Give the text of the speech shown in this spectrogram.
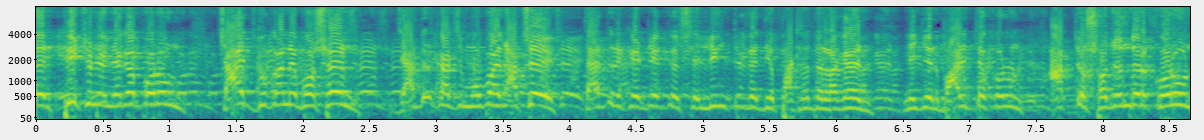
এর পিছনে লেগে পড়ুন, চায়ের দোকানে বসেন। যাদের কাছে মোবাইল আছে, তাদেরকে ডেকে সেই লিঙ্কটাকে দিয়ে পাঠাতে লাগেন। নিজের বাড়িতে করুন আত্মীয় স্বজনদের করুন।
